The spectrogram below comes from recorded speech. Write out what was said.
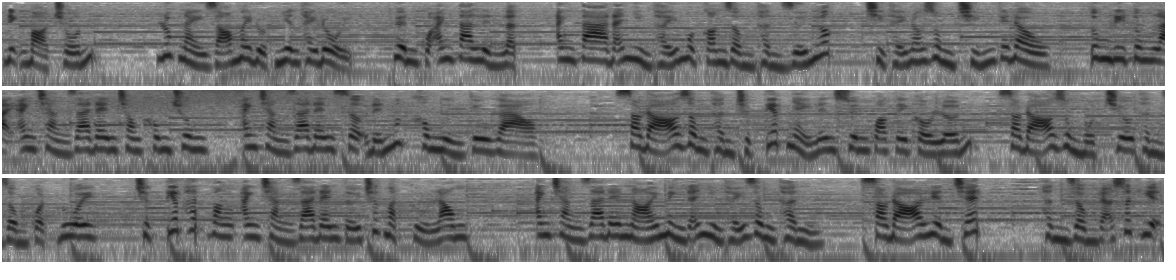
định bỏ trốn. Lúc này gió mây đột nhiên thay đổi, thuyền của anh ta liền lật, anh ta đã nhìn thấy một con rồng thần dưới nước, chỉ thấy nó dùng chín cái đầu, tung đi tung lại anh chàng da đen trong không trung, anh chàng da đen sợ đến mức không ngừng kêu gào. Sau đó rồng thần trực tiếp nhảy lên xuyên qua cây cầu lớn, sau đó dùng một chiêu thần rồng quật đuôi, trực tiếp hất văng anh chàng da đen tới trước mặt cửu long. Anh chàng da đen nói mình đã nhìn thấy rồng thần, sau đó liền chết. Thần rồng đã xuất hiện,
